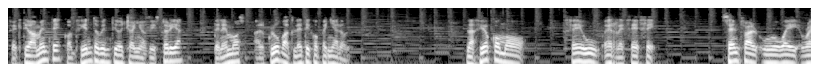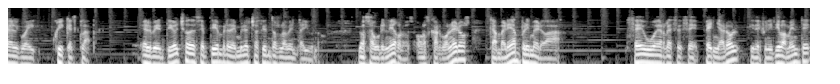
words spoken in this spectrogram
Efectivamente, con 128 años de historia, tenemos al Club Atlético Peñarol. Nació como CURCC, Central Uruguay Railway Cricket Club, el 28 de septiembre de 1891. Los aurinegros o los carboneros cambiarían primero a CURCC Peñarol y definitivamente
